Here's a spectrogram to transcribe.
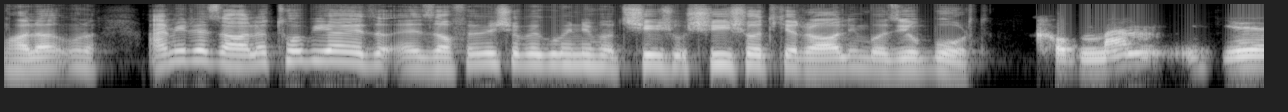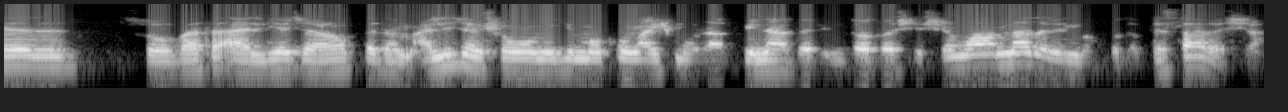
حالا اون امیر رضا حالا تو بیا اضافه بشو بگو ببینیم چی, شد که رئال این بازی رو برد. خب من یه صحبت علی جواب بدم. علی جان شما میگی ما کمک مربی نداریم داداشش ما هم نداریم به خدا پسرشم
